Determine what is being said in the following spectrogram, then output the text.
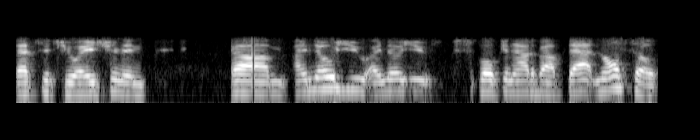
that situation, and um, I know you. I know you've spoken out about that, and also,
